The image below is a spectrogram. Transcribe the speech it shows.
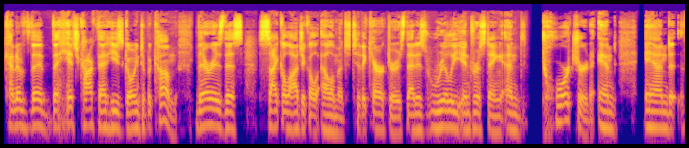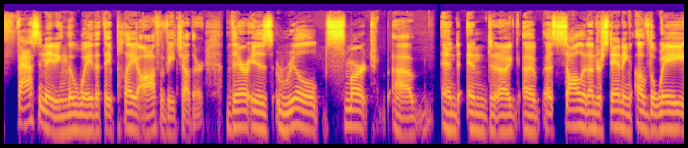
kind of the, the Hitchcock that he's going to become. There is this psychological element to the characters that is really interesting and tortured and and fascinating the way that they play off of each other. There is real smart uh, and and uh, a, a solid understanding of the way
